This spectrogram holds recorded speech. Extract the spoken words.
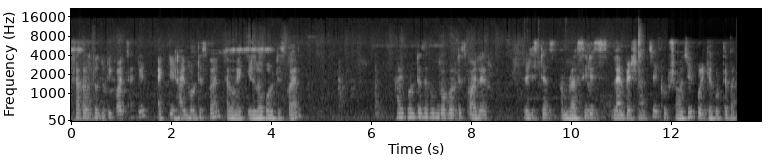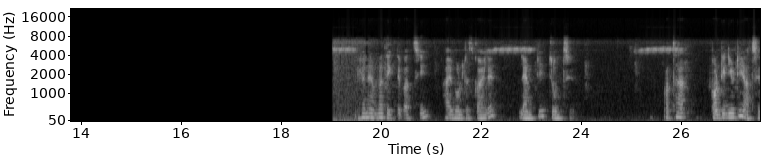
সাধারণত দুটি কয়েল থাকে, একটি হাই ভোল্টেজ কয়েল এবং একটি low voltage coil. High voltage এবং লো ভোল্টেজ কয়েলের রেজিস্ট্যান্স আমরা সিরিজ ল্যাম্পের সাহায্যে খুব সহজে পরীক্ষা করতে পারি। এখানে আমরা দেখতে পাচ্ছি হাই ভোল্টেজ কয়েলে ল্যাম্পটি চলছে। অর্থাৎ কন্টিনিউটি আছে।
